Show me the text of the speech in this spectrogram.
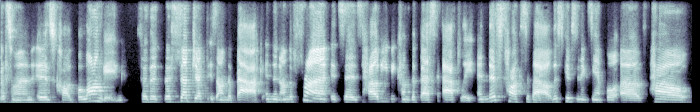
this one is called belonging. So the, the subject is on the back, and then on the front it says, How do you become the best athlete? And this talks about, this gives an example of how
